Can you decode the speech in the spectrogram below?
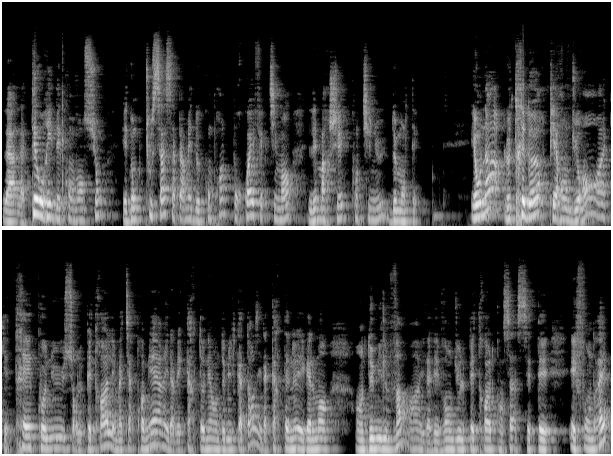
la, la théorie des conventions et donc tout ça, ça permet de comprendre pourquoi effectivement les marchés continuent de monter. Et on a le trader Pierre Endurant, hein, qui est très connu sur le pétrole, les matières premières. Il avait cartonné en 2014, il a cartonné également en 2020. Hein, il avait vendu le pétrole quand ça s'était effondré.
